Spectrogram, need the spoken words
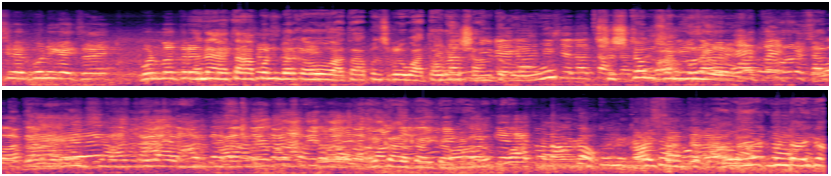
कोणी घ्यायचं आहे? नाही वनमंत्र्यांनी नाही, आता आपण बरं का हो. आता आपण सगळं वातावरण शांत करू. सिस्टम समजून घेऊ वातावरण ऐका ऐका ऐका काय सांगता अहो, एक मिनिट ऐका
